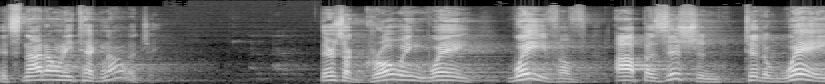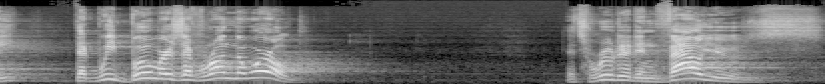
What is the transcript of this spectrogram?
It's not only technology. There's a growing way, wave of opposition to the way that we boomers have run the world. It's rooted in values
